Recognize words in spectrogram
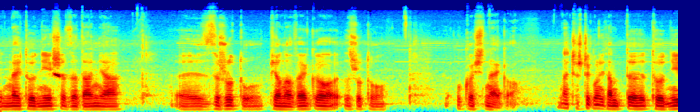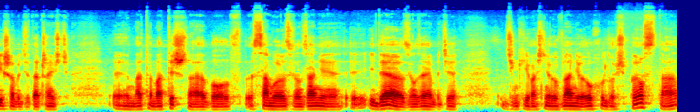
e, najtrudniejsze zadania z rzutu pionowego, z rzutu ukośnego. Znaczy szczególnie tam trudniejsza będzie ta część matematyczna, bo samo rozwiązanie, e, idea rozwiązania będzie dzięki właśnie równaniu ruchu dość prosta,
